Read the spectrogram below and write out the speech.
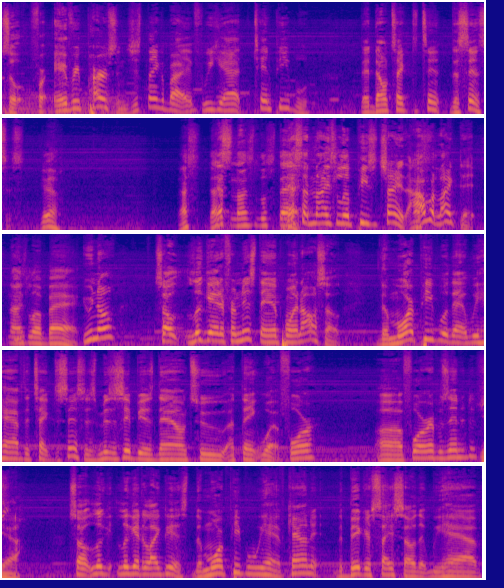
So for every person, just think about if we had ten people that don't take the ten, the census. Yeah. That's that's, a nice little stat. That's a nice little piece of change. I would like that. nice little bag. You know? So look at it from this standpoint also. The more people that we have to take the census, Mississippi is down to I think what, four? Uh four representatives? Yeah. So look look at it like this. The more people we have counted, the bigger say so that we have,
